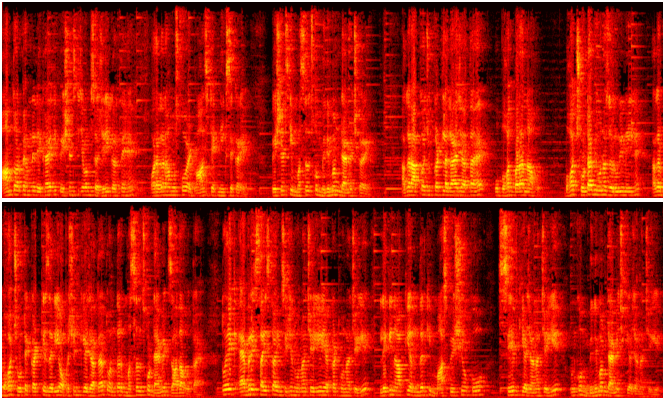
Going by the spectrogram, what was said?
आमतौर पे हमने देखा है कि पेशेंट्स की जब हम सर्जरी करते हैं और अगर हम उसको एडवांस टेक्निक से करें पेशेंट्स की मसल्स को मिनिमम डैमेज करें, अगर आपका जो कट लगाया जाता है, वो बहुत बड़ा ना हो बहुत छोटा भी होना ज़रूरी नहीं है। अगर बहुत छोटे कट के ज़रिए ऑपरेशन किया जाता है तो अंदर मसल्स को डैमेज ज़्यादा होता है। तो एक एवरेज साइज़ का इंसिजन होना चाहिए या कट होना चाहिए, लेकिन आपकी अंदर की मांसपेशियों को सेव किया जाना चाहिए, उनको मिनिमम डैमेज किया जाना चाहिए।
